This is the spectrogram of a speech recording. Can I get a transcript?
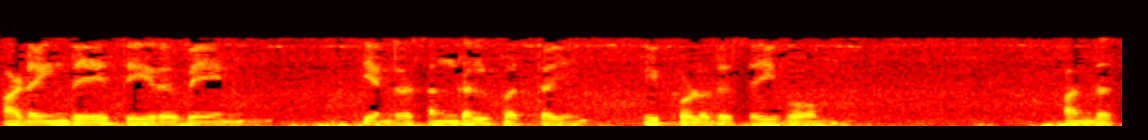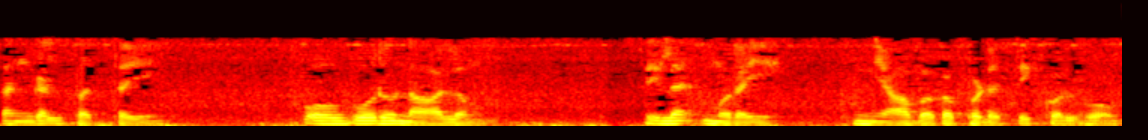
அடைந்தே தீருவேன் என்ற சங்கல்பத்தை இப்பொழுது செய்வோம். அந்த சங்கல்பத்தை ஒவ்வொரு நாளும் சில முறை ஞாபகப்படுத்திக் கொள்வோம்.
